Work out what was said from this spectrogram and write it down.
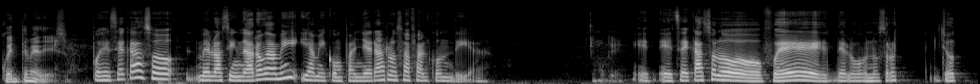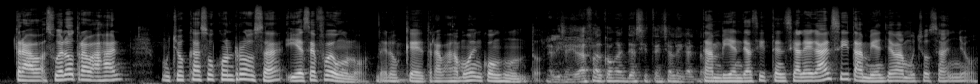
Cuénteme de eso. Pues ese caso me lo asignaron a mí y a mi compañera Rosa Falcón Díaz. E, ese caso lo fue de los nosotros, yo suelo trabajar muchos casos con Rosa y ese fue uno de los que trabajamos en conjunto. La licenciada Falcón es de asistencia legal también. También de asistencia legal, sí, también lleva muchos años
